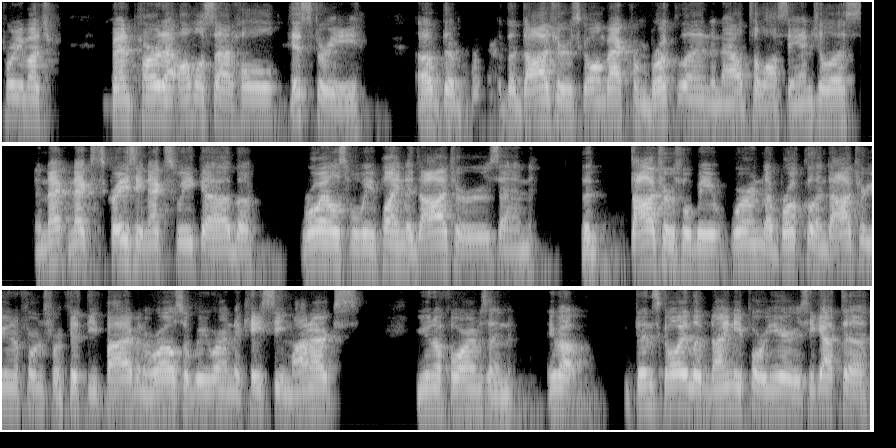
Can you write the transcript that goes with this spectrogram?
pretty much been part of almost that whole history of the the Dodgers going back from Brooklyn and now to Los Angeles. And that next crazy next week, uh, the Royals will be playing the Dodgers, and the Dodgers will be wearing the Brooklyn Dodger uniforms from 55, and the Royals will be wearing the KC Monarchs uniforms. And think about Vin Scully lived 94 years. He got to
